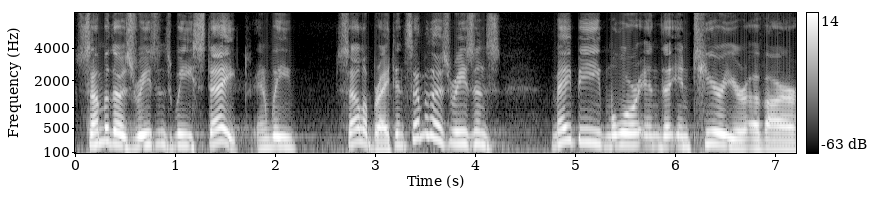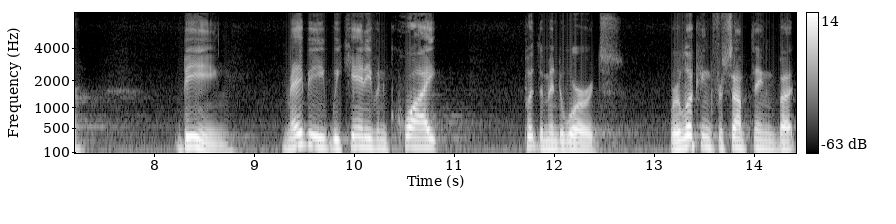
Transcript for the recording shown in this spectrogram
Some of those reasons we state and we celebrate, and some of those reasons may be more in the interior of our being. Maybe we can't even quite put them into words. We're looking for something, but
